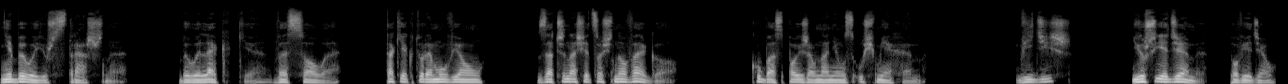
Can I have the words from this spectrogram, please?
nie były już straszne. Były lekkie, wesołe, takie, które mówią zaczyna się coś nowego. Kuba spojrzał na nią z uśmiechem. Widzisz? Już jedziemy, powiedział.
